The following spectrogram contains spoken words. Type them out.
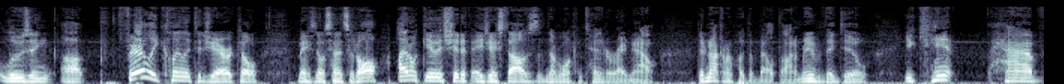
losing uh, fairly cleanly to Jericho makes no sense at all. I don't give a shit if AJ Styles is the number one contender right now. They're not going to put the belt on him. Even if they do, you can't have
